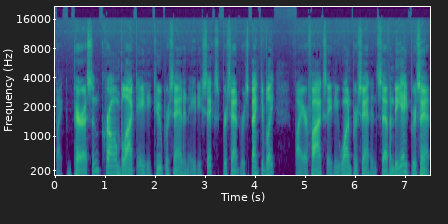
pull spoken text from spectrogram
By comparison, Chrome blocked 82% and 86% respectively, Firefox 81% and 78%.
